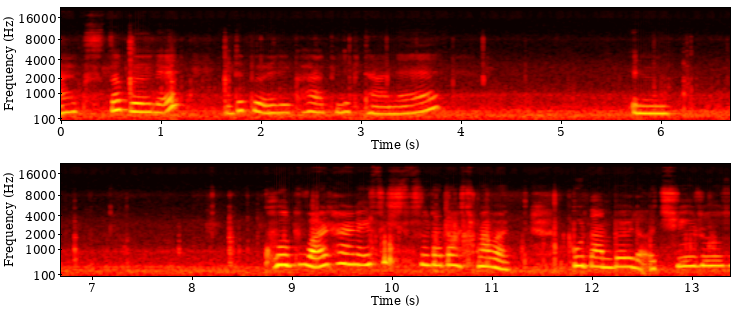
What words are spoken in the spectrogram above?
Arkası da böyle. Bir de böyle kalpli bir tane. Kod var. Her neyse sırada açma vakti. Buradan böyle açıyoruz.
